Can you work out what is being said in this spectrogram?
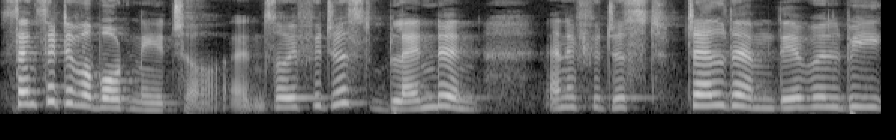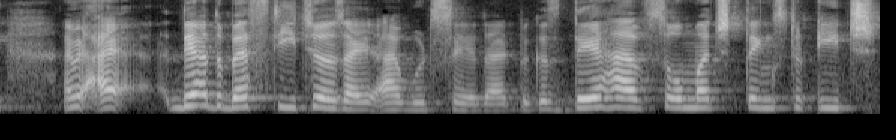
sensitive about nature. And so if you just blend in and if you just tell them they will be i mean i they are the best teachers i i would say that because they have so much things to teach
